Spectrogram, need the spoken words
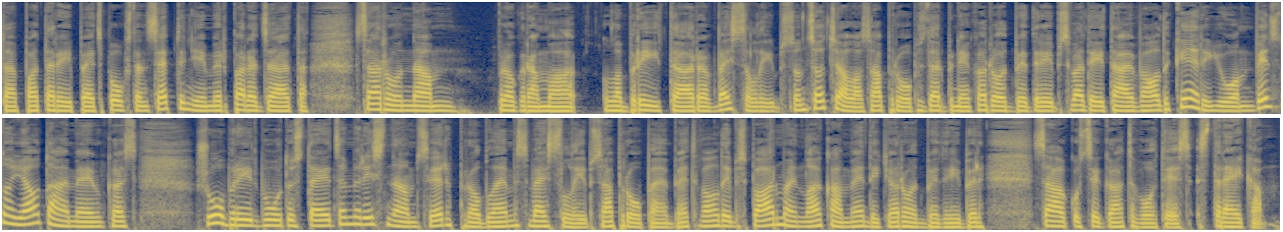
tāpat arī pēc pulksten septiņiem ir paredzēta saruna programmā Labrīt ar veselības un sociālās aprūpas darbinieku arotbiedrības vadītāju Valdi Kēri, jo viens no jautājumiem, kas šobrīd būtu steidzami risināms, ir problēmas veselības aprūpē, bet valdības pārmaiņu laikā mediķu arotbiedrība ir sākusi gatavoties streikam.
